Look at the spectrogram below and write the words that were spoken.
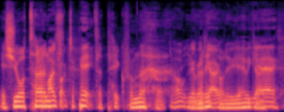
It's your turn. Have I got to pick? to pick from the hat. Oh, you ready? go. I'll do. Here we go. Yeah.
